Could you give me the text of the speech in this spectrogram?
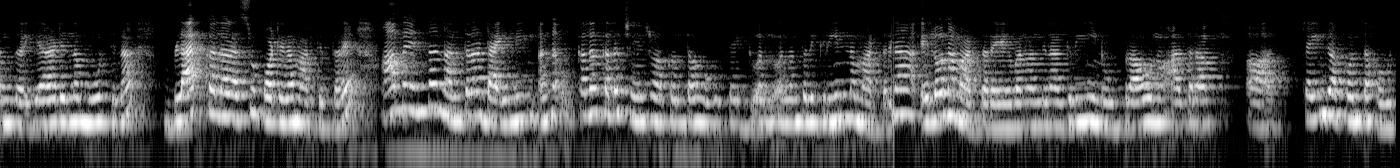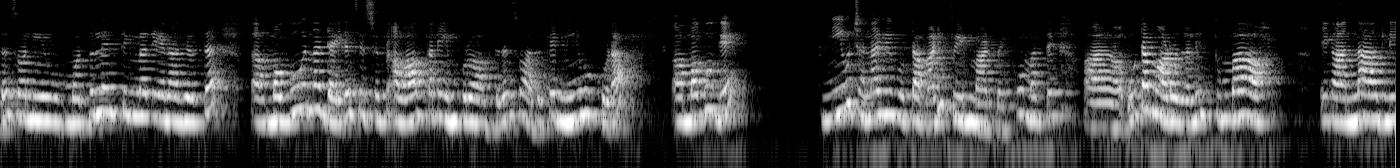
ಒಂದು ಎರಡರಿಂದ ಮೂರು ದಿನ ಬ್ಲ್ಯಾಕ್ ಕಲರ್ ಅಷ್ಟು ಪಾಟಿನ ಮಾಡ್ತಿರ್ತಾರೆ. ಆಮೇಲಿಂದ ನಂತರ ಡೈಲಿ ಅಂದರೆ ಕಲರ್ ಕಲರ್ ಚೇಂಜ್ ಮಾಡ್ಕೊತ ಹೋಗುತ್ತೆ. ಒಂದು, ಒಂದೊಂದ್ಸಲಿ ಗ್ರೀನ್ನ ಮಾಡ್ತಾರೆ. ಎಲ್ಲೋನ ಮಾಡ್ತಾರೆ. ಒಂದೊಂದು ದಿನ ಗ್ರೀನು ಬ್ರೌನು ಆ ಥರ ಚೇಂಜ್ ಹಾಕ್ಕೊತ ಹೋಗುತ್ತೆ. ಸೊ ನೀವು ಮೊದಲನೇ ತಿಂಗಳಲ್ಲಿ ಏನಾಗಿರುತ್ತೆ ಮಗುವಿನ ಡೈಜೆಸ್ಟ್ ಸಿಸ್ಟಮ್ ಅವಾಗ ತಾನೇ ಇಂಪ್ರೂವ್ ಆಗ್ತದೆ. ಸೊ ಅದಕ್ಕೆ ನೀವು ಕೂಡ ಮಗುಗೆ ನೀವು ಚೆನ್ನಾಗಿ ಊಟ ಮಾಡಿ ಫೀಡ್ ಮಾಡಬೇಕು. ಮತ್ತು ಊಟ ಮಾಡೋದ್ರಲ್ಲಿ ತುಂಬ, ಈಗ ಅನ್ನ ಆಗಲಿ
